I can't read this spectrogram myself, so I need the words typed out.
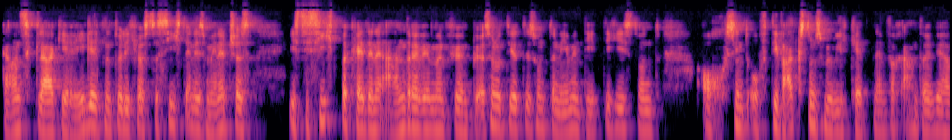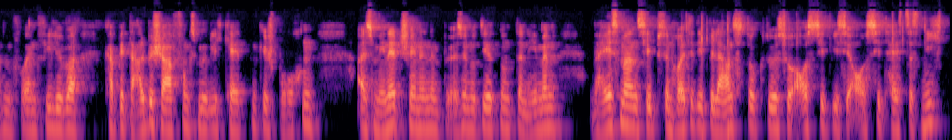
ganz klar geregelt. Natürlich aus der Sicht eines Managers ist die Sichtbarkeit eine andere, wenn man für ein börsennotiertes Unternehmen tätig ist und auch sind oft die Wachstumsmöglichkeiten einfach andere. Wir haben vorhin viel über Kapitalbeschaffungsmöglichkeiten gesprochen. Als Manager in einem börsennotierten Unternehmen weiß man, selbst wenn heute die Bilanzstruktur so aussieht, wie sie aussieht, heißt das nicht,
